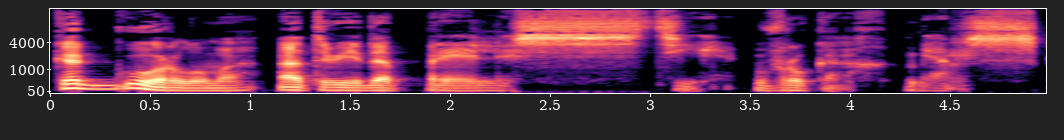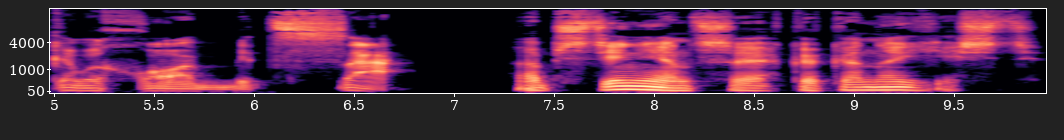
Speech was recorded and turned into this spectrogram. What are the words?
как горлума от вида прелести в руках мерзкого хоббитца. Абстиненция, как она есть.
